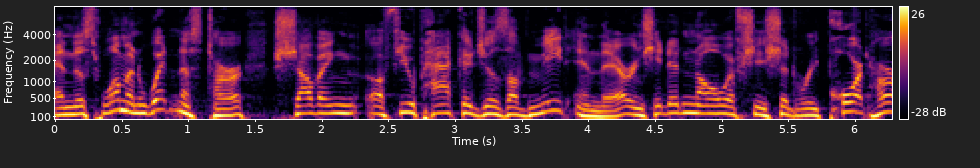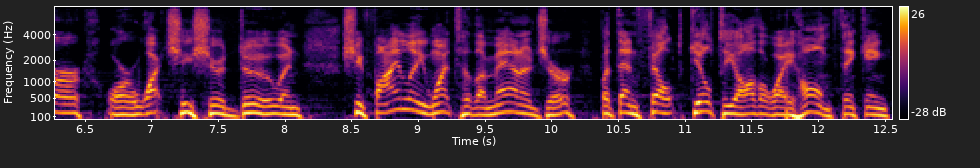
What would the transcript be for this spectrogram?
And this woman witnessed her shoving a few packages of meat in there, and she didn't know if she should report her or what she should do. And she finally went to the manager, but then felt guilty all the way home, thinking,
